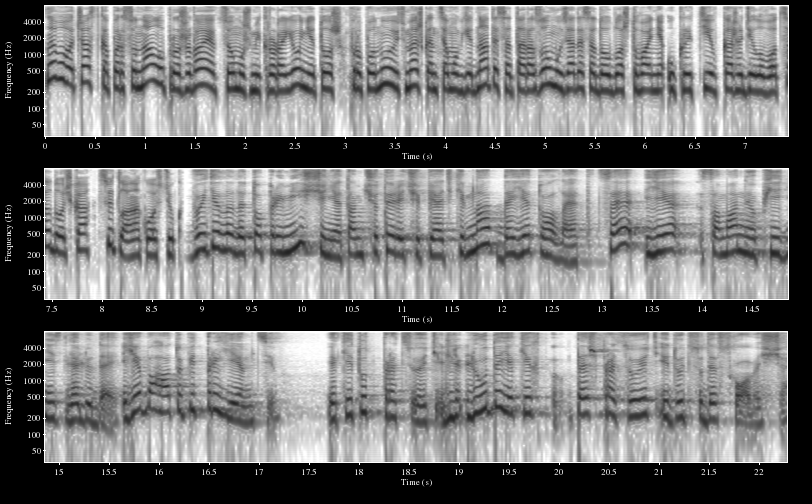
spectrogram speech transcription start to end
Левова частка персоналу проживає в цьому ж мікрорайоні, тож пропонують мешканцям об'єднатися та разом узятися до облаштування укриттів, каже діловод садочка Світлана Костюк. Виділили то приміщення, там 4 чи 5 кімнат, де є туалет. Це є сама необхідність для людей. Є багато підприємців. які тут працюють. Люди, яких теж працюють, ідуть сюди в сховище.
